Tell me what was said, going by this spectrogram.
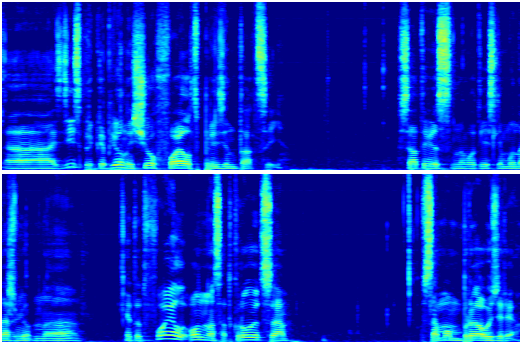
А, здесь прикреплен еще файл с презентацией. Соответственно, вот если мы нажмем на этот файл, он у нас откроется в самом браузере.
